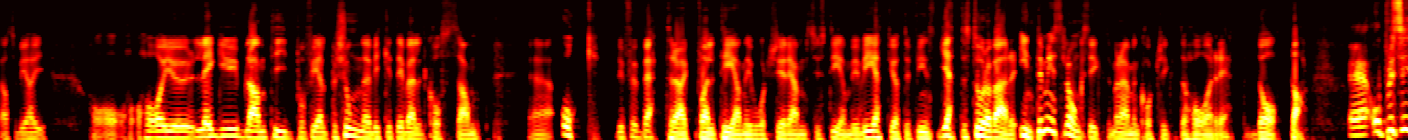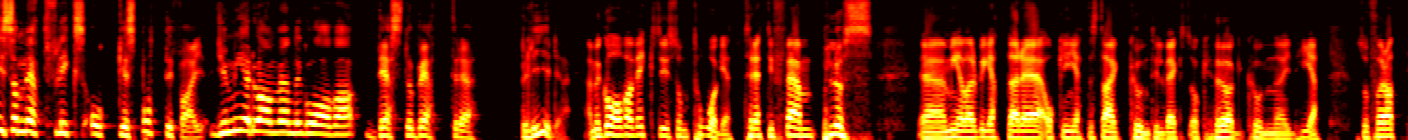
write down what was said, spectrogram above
alltså vi har, har ju, lägger ju ibland tid på fel personer, vilket är väldigt kostsamt. Eh, och det förbättrar kvaliteten i vårt CRM-system. Vi vet ju att det finns jättestora värden, inte minst långsiktigt men även kortsiktigt, att ha rätt data. Eh, och precis som Netflix och Spotify, ju mer du använder Gåva, desto bättre blir det. Ja, men Gava växer ju som tåget. 35 plus Eh, medarbetare och en jättestark kundtillväxt och hög kundnöjdhet. Så för att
